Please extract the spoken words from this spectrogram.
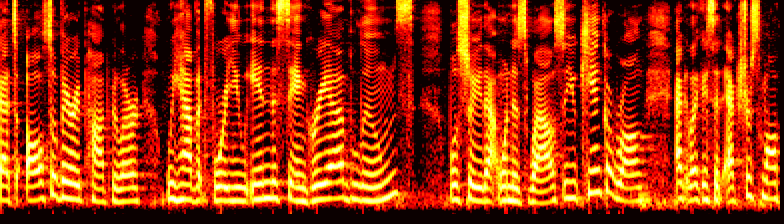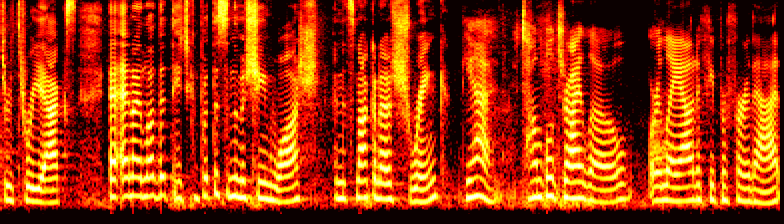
that's also very popular. We have it for you in the sangria blooms. We'll show you that one as well. So you can't go wrong. Like I said, extra small through 3X. And, I love that you can put this in the machine wash and it's not gonna shrink. Yeah, tumble dry low or layout if you prefer that.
